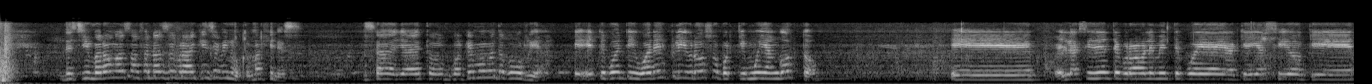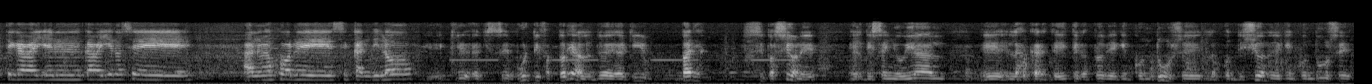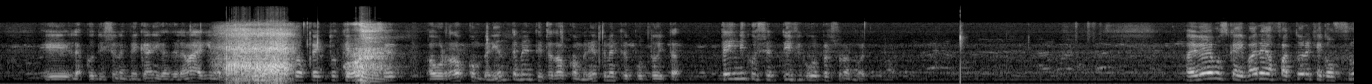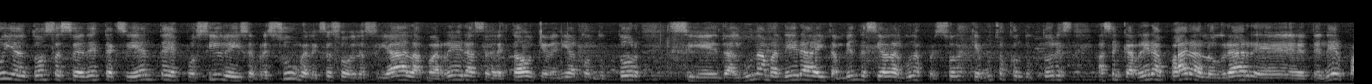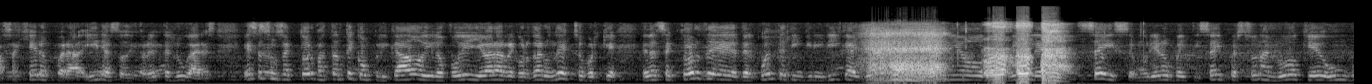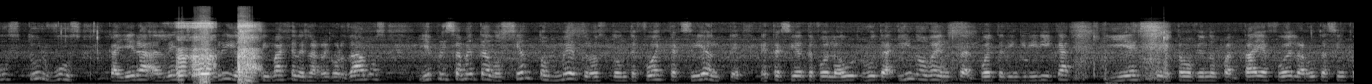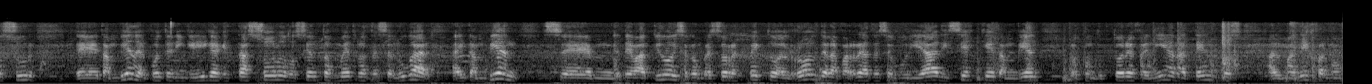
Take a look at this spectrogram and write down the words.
de Chimbarongo a San Fernando se demoraba 15 minutos, imagínense. O sea, ya esto en cualquier momento ocurría. E-, este puente igual es peligroso porque es muy angosto. Eh, el accidente probablemente puede que haya sido que este caballero, el caballero se a lo mejor eh, se escandiló. Es multifactorial, aquí varias situaciones, el diseño vial, eh, las características propias de quien conduce, las condiciones de quien conduce, eh, las condiciones mecánicas de la máquina, estos aspectos tienen que ser abordados convenientemente y tratados convenientemente desde el punto de vista técnico y científico del personal nuestro. Ahí vemos que hay varios factores que confluyen entonces en este accidente. Es posible y se presume el exceso de velocidad, las barreras, el estado en que venía el conductor. Si de alguna manera, y también decían algunas personas que muchos conductores hacen carrera para lograr eh, tener pasajeros para ir a esos diferentes lugares. Ese es un sector bastante complicado y los voy a llevar a recordar un hecho, porque en el sector del puente Tingriririca ya en el año 2006 se murieron 26 personas luego que un bus Turbus cayera al lecho del río. Las imágenes las recordamos y es precisamente a 200 metros donde fue este accidente. Este accidente fue en la ruta I-90, el puente de Inguiririca, y este que estamos viendo en pantalla fue la ruta 5 Sur, eh, también el puente de Inguiririca que está solo 200 metros de ese lugar. Ahí también se mm, debatió y se conversó respecto del rol de las barreras de seguridad y si es que también los conductores venían atentos al manejo al momento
